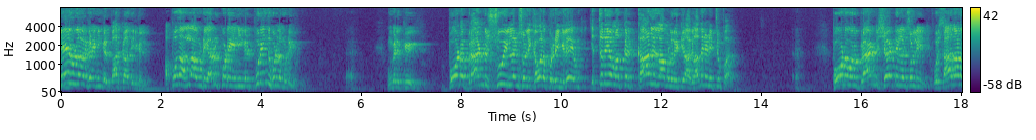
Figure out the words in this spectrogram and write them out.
மேல் உள்ளவர்களை நீங்கள் பார்க்காதீர்கள். அப்போது அல்லாவுடைய அருள்கொடையை நீங்கள் புரிந்து கொள்ள முடியும். உங்களுக்கு போட பிராண்டு ஷூ இல்லைன்னு சொல்லி கவலைப்படுறீங்களே எத்தனையோ மக்கள் கால் இல்லாமல் இருக்கிறார்கள். அதை நினைச்சுப்பார் போட ஒரு பிராண்ட் ஷர்ட் இல்லைன்னு சொல்லி ஒரு சாதாரண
